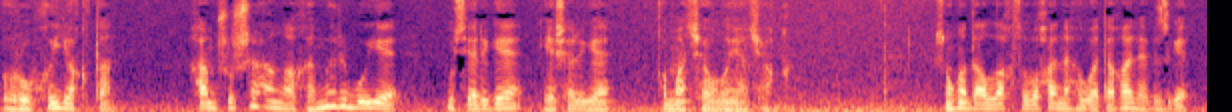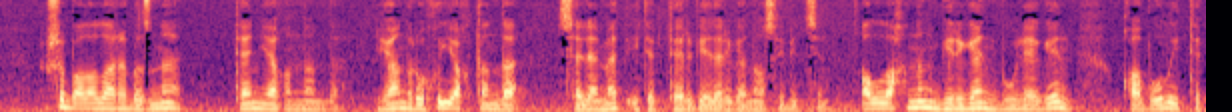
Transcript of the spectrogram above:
рухи яктан. һәм шушы аңа гомер буе үсәргә, яшәргә комачаулаячак. Шуңа да Аллаһ Субханаһу вә Тәгалә безгә шушы балаларыбызны тән ягыннан да, җан рухи яктан да сәламәт итеп тәрбияләргә насыйп итсен. Аллаһның биргән бүләген кабул итеп,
